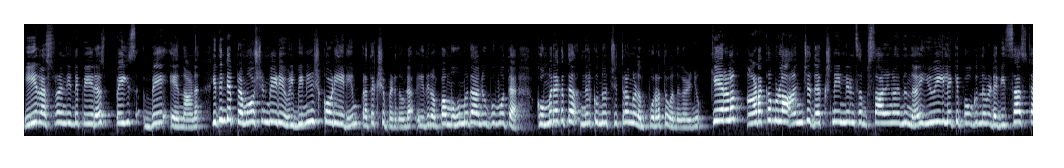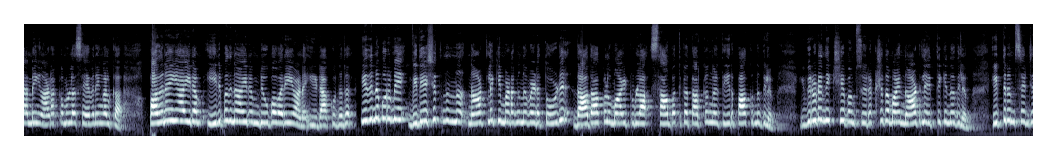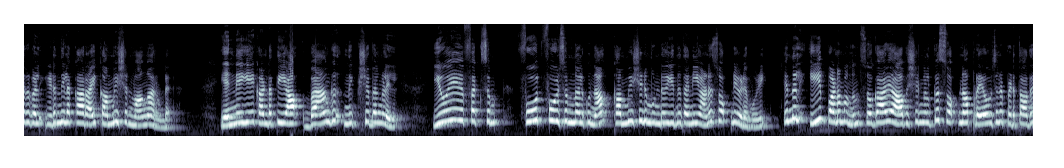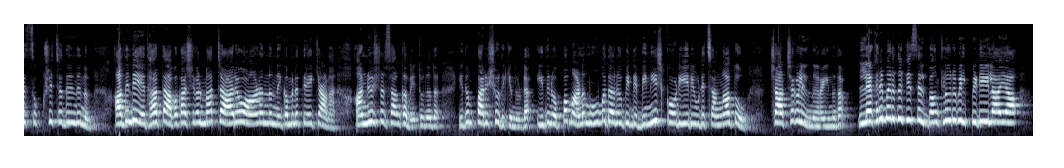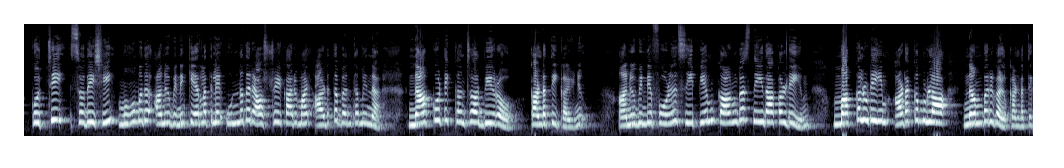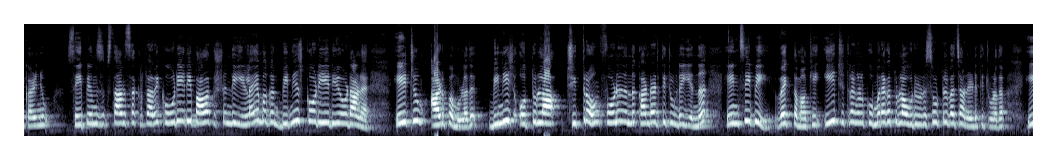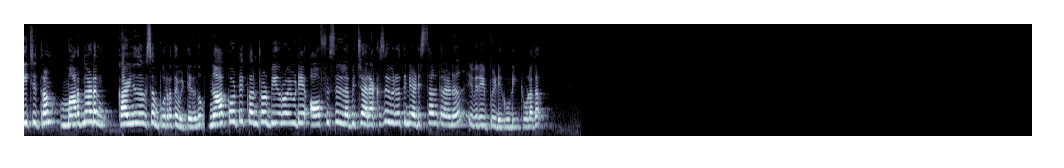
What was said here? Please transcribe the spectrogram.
ഈ റെസ്റ്റോറന്റിന്റെ പേര് സ്പേസ് ബേ എന്നാണ്. ഇതിന്റെ പ്രൊമോഷൻ വീഡിയോയിൽ ബിനീഷ് കോടിയേരിയും പ്രത്യക്ഷപ്പെടുന്നുണ്ട്. ഇതിനൊപ്പം മുഹമ്മദ് അനൂപുമൊത്ത് കുമരകത്ത് നിൽക്കുന്ന ചിത്രങ്ങളും പുറത്തു വന്നു കഴിഞ്ഞു. കേരളം അടക്കമുള്ള അഞ്ച് ദക്ഷിണേന്ത്യൻ സംസ്ഥാനങ്ങളിൽ നിന്ന് യു എയിലേക്ക് പോകുന്നവരുടെ വിസ സ്റ്റാമ്പിംഗ് അടക്കമുള്ള സേവനങ്ങൾക്ക് പതിനയ്യായിരം ഇരുപതിനായിരം രൂപ വരെയാണ് ഈടാക്കുന്നത്. ഇതിനു പുറമെ വിദേശത്ത് നിന്ന് നാട്ടിലേക്ക് മടങ്ങുന്നവരുടെ തൊഴിൽ ദാതാക്കളുമായിട്ടുള്ള സാമ്പത്തിക തർക്കങ്ങൾ തീർപ്പാക്കുന്നതിലും ഇവരുടെ നിക്ഷേപം സുരക്ഷിതമായി നാട്ടിലെത്തിക്കുന്നതിലും ഇത്തരം സെന്ററുകൾ ഇടനിലക്കാരായി കമ്മീഷൻ വാങ്ങാറുണ്ട്. എൻ ഐ എ കണ്ടെത്തിയ ബാങ്ക് നിക്ഷേപങ്ങളിൽ യു എ എഫ് എക്സും ഫോർത്ത് ഫോഴ്സും നൽകുന്ന കമ്മീഷനുമുണ്ട് എന്ന് തന്നെയാണ് സ്വപ്നയുടെ മൊഴി. എന്നാൽ ഈ പണമൊന്നും സ്വകാര്യ ആവശ്യങ്ങൾക്ക് സ്വപ്ന പ്രയോജനപ്പെടുത്താതെ സൂക്ഷിച്ചതിൽ നിന്നും അതിന്റെ യഥാർത്ഥ അവകാശികൾ മറ്റാരോ ആണെന്ന നിഗമനത്തിലേക്കാണ് അന്വേഷണ സംഘം എത്തുന്നത്. ഇതും പരിശോധിക്കുന്നുണ്ട്. ഇതിനൊപ്പമാണ് മുഹമ്മദ് അനൂപിന്റെ ബിനീഷ് കോടിയേരിയുടെ ചങ്ങാത്തവും ചർച്ചകളിൽ നിറയുന്നത്. ലഹരിമരുന്ന് കേസിൽ ബംഗളൂരുവിൽ പിടിയിലായ കൊച്ചി സ്വദേശി മുഹമ്മദ് അനൂപിന് കേരളത്തിലെ ഉന്നത രാഷ്ട്രീയക്കാരുമായി അടുത്ത ബന്ധമെന്ന് നാർക്കോട്ടിക് കൺട്രോൾ ബ്യൂറോ കണ്ടെത്തി കഴിഞ്ഞു. അനൂപിന്റെ ഫോണിൽ സി പി എം കോൺഗ്രസ് നേതാക്കളുടെയും മക്കളുടെയും അടക്കമുള്ള നമ്പറുകൾ കണ്ടെത്തി കഴിഞ്ഞു. സി പി എം സംസ്ഥാന സെക്രട്ടറി കോടിയേരി ബാലകൃഷ്ണന്റെ ഇളയ മകൻ ബിനീഷ് കോടിയേരിയോടാണ് ഏറ്റവും അടുപ്പമുള്ളത്. ബിനീഷ് ഒത്തുള്ള ചിത്രവും ഫോണിൽ നിന്ന് കണ്ടെടുത്തിട്ടുണ്ട് എന്ന് എൻ സി ബി വ്യക്തമാക്കി. ഈ ചിത്രങ്ങൾ കുമരകത്തുള്ള ഒരു റിസോർട്ടിൽ വെച്ചാണ് എടുത്തിട്ടുള്ളത്. ഈ ചിത്രം മറുനാടൻ കഴിഞ്ഞ ദിവസം പുറത്തുവിട്ടിരുന്നു. നാർക്കോട്ടിക് കൺട്രോൾ ബ്യൂറോയുടെ ഓഫീസിൽ ലഭിച്ച രഹസ്യവിവരത്തിന്റെ അടിസ്ഥാനത്തിലാണ് ഇവരെ പിടികൂടിയിട്ടുള്ളത്.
